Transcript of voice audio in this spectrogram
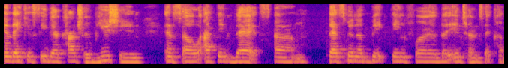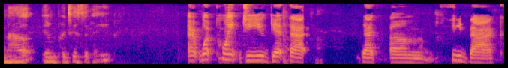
and they can see their contribution. And so I think that's um, that's been a big thing for the interns that come out and participate. At what point do you get that that um, feedback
